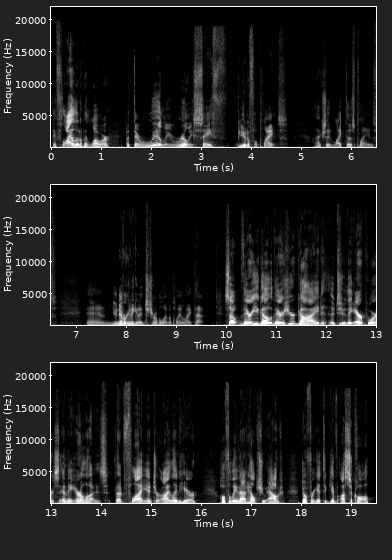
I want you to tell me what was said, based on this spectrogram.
They fly a little bit lower, but they're really, really safe, beautiful planes. I actually like those planes, and you're never going to get into trouble in a plane like that. So there you go. There's your guide uh, to the airports and the airlines that fly inter island here. Hopefully that helps you out. Don't forget to give us a call.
